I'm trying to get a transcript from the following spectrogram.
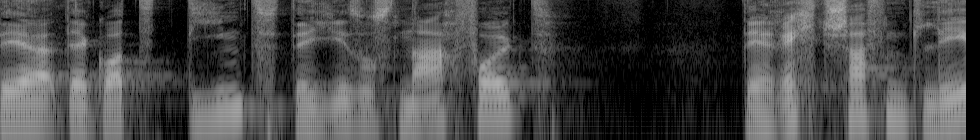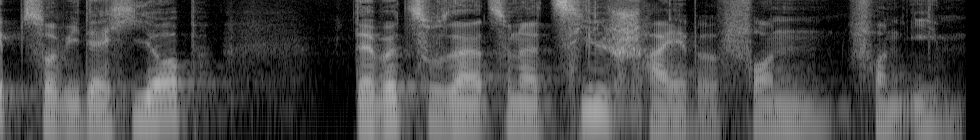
der, der Gott dient, der Jesus nachfolgt, der rechtschaffend lebt, so wie der Hiob, der wird zu, zu einer Zielscheibe von, von ihm.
